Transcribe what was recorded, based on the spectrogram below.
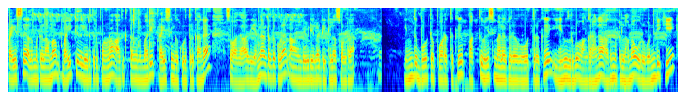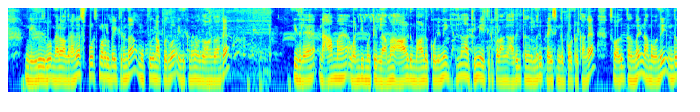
ப்ரைஸு அது மட்டும் இல்லாமல் பைக் இதில் எடுத்துகிட்டு போனோம்னா அதுக்கு தகுந்த மாதிரி ப்ரைஸ் இங்கே கொடுத்துருக்காங்க. ஸோ அது அது என்னன்றதை கூட நான் இந்த வீடியோவில் டீட்டெயிலாக சொல்கிறேன் இந்த போட்டில் போகிறதுக்கு பத்து வயசு மேலே இருக்கிற ஒருத்தருக்கு இருபது ரூபா வாங்குறாங்க. அது மட்டும் இல்லாமல் ஒரு வண்டிக்கு இங்கே இருபது ரூபா மேலே வாங்குறாங்க. ஸ்போர்ட்ஸ் மாடல் பைக் இருந்தால் முப்பது நாற்பது ரூபா இதுக்கு மேலே வந்து வாங்குவாங்க. இதில் நாம் வண்டி மட்டும் இல்லாமல் ஆடு மாடு கோழின்னு எல்லாத்தையுமே ஏற்றிட்டு போகலாங்க அதுக்கு தகுந்த மாதிரி ப்ரைஸ் இங்கே போட்டிருக்காங்க. ஸோ அதுக்கு தகுந்த மாதிரி நாம் வந்து இந்த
